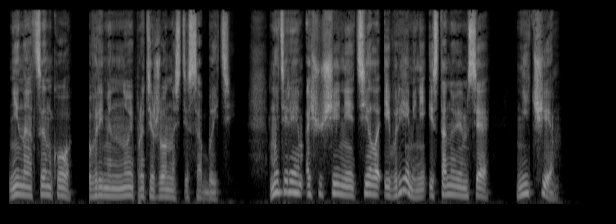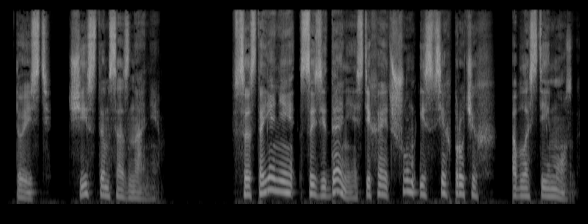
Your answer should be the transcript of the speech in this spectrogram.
ни на оценку временной протяженности событий. Мы теряем ощущение тела и времени и становимся ничем, то есть чистым сознанием. В состоянии созидания стихает шум из всех прочих областей мозга,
